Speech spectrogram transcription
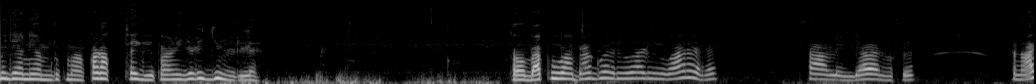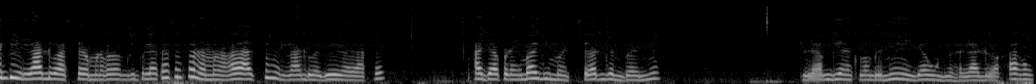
મજાની આમ ટૂંકમાં કડક થઈ ગઈ પાણી જડી ગયું ને એટલે. તો બાપુ આ ભાગવારી વાળી વારે છે સાવ લઈને જવાનું છે. અને આજે લાડવા છે, હમણાં પેલા થતો હતો ને, હમણાં હવે છે ને લાડવા જોયા રાખે આજે આપણે અહીં બાજુમાં જ છે, અર્જનભાઈને. એટલે અગિયાર વાગે નહીં જવું જોઈએ લાડવા ખાવું.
